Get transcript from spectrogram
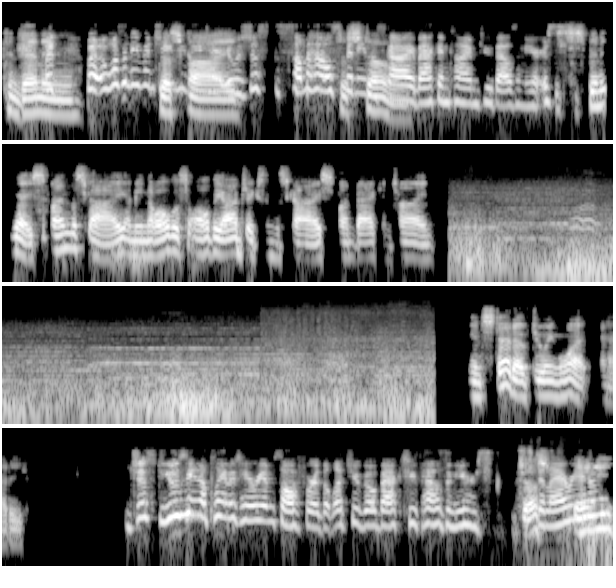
condemning But it wasn't even the changing the intent. It sky was just somehow to spinning the stone. sky back in time 2,000 years. spinning yeah he spun the sky i mean all this all the objects in the sky spun back in time instead of doing what addie Just using a planetarium software that lets you go back 2,000 years. just Stellarium? any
